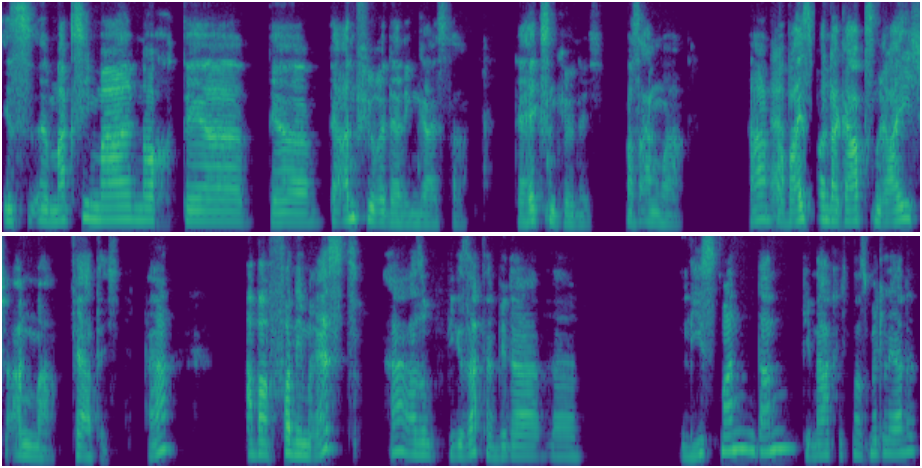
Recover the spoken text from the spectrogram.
ist, äh, maximal noch der der der Anführer der Ringgeister, der Hexenkönig aus Angmar. Ja, Ja. da weiß man, da gab's 'n Reich Angmar, fertig, ja? Aber von dem Rest, also wie gesagt, entweder, äh liest man dann die Nachrichten aus Mittelerde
